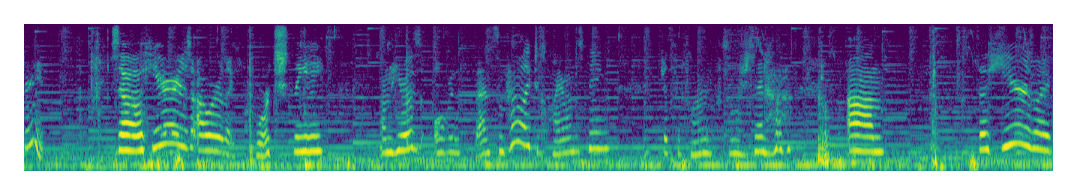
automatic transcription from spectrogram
Great. So here is our like porch thingy. Um, here's over the fence. I'm kind of like to climb on this thing, just for fun, for some reason. um, so here is like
